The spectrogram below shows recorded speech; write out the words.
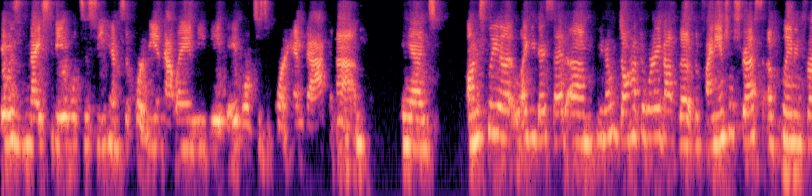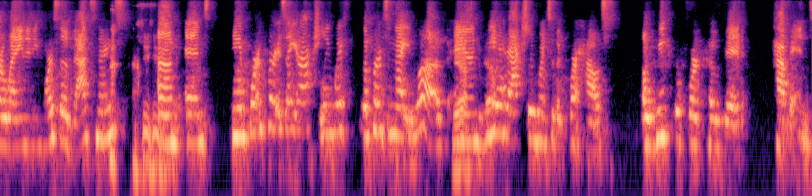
it was nice to be able to see him support me in that way and me be able to support him back. Um, and honestly, uh, like you guys said, um, you know, don't have to worry about the, the financial stress of planning for a wedding anymore. So that's nice. Um, and the important part is that you're actually with the person that you love. Yeah, and yeah. we had actually went to the courthouse a week before COVID happened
